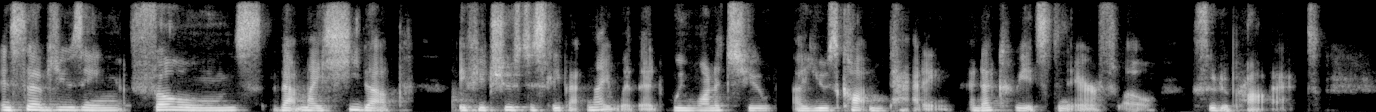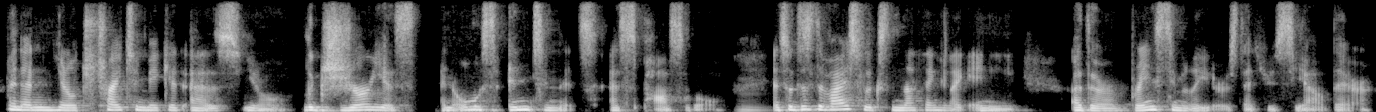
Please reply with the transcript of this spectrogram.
Instead of using foams that might heat up if you choose to sleep at night with it, we wanted to uh, use cotton padding, and that creates an airflow through the product. And then, you know, try to make it as, you know, luxurious and almost intimate as possible. Mm. And so this device looks nothing like any other brain stimulators that you see out there,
